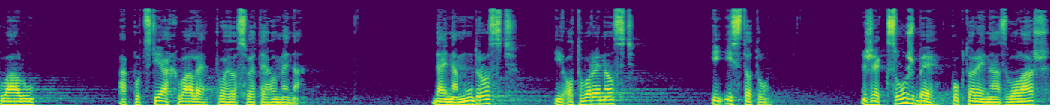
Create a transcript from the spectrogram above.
chválu a ku a chvále Tvojho svetého mena. Daj nám múdrosť i otvorenosť i istotu, že k službe, ku ktorej nás voláš,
